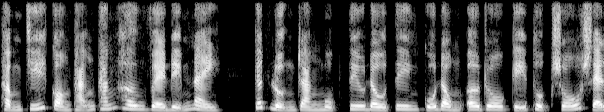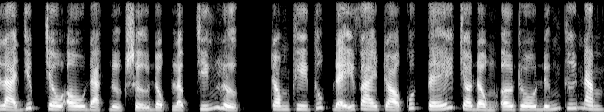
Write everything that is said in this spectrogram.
thậm chí còn thẳng thắn hơn về điểm này, kết luận rằng mục tiêu đầu tiên của đồng euro kỹ thuật số sẽ là giúp châu Âu đạt được sự độc lập chiến lược, trong khi thúc đẩy vai trò quốc tế cho đồng euro đứng thứ năm.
